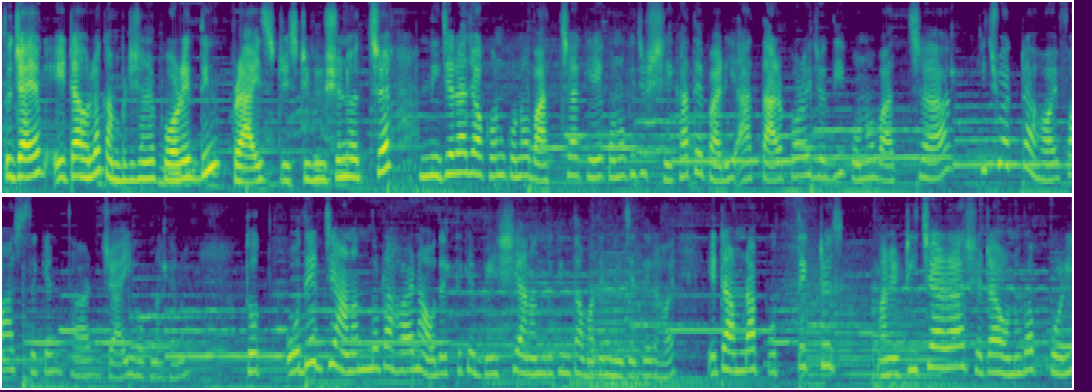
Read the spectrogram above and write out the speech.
তো যাই হোক, এটা হলো কম্পিটিশানের পরের দিন। প্রাইজ ডিস্ট্রিবিউশন হচ্ছে। নিজেরা যখন কোনো বাচ্চাকে কোনো কিছু শেখাতে পারি, আর তারপরে যদি কোনো বাচ্চা কিছু একটা হয় ফার্স্ট সেকেন্ড থার্ড যাই হোক না কেন তো ওদের যে আনন্দটা হয় না ওদের থেকে বেশি আনন্দ কিন্তু আমাদের নিজেদের হয় এটা আমরা প্রত্যেকটা মানে টিচাররা সেটা অনুভব করি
